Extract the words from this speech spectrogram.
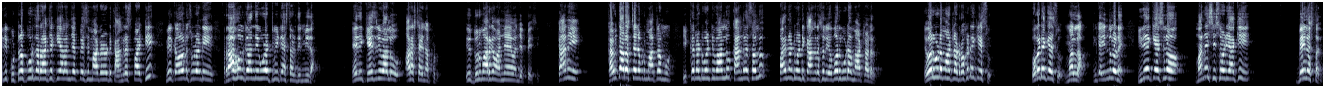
ఇది కుట్రపూరిత రాజకీయాలని చెప్పేసి మాట్లాడే కాంగ్రెస్ పార్టీ. మీరు కావాలంటే చూడండి రాహుల్ గాంధీ కూడా ట్వీట్ వేస్తాడు దీని మీద. ఏది? కేజ్రీవాల్ అరెస్ట్ అయినప్పుడు. ఇది దుర్మార్గం అన్యాయం అని చెప్పేసి. కానీ కవిత అరెస్ట్ అయినప్పుడు మాత్రం ఇక్కడటువంటి వాళ్ళు కాంగ్రెస్ వాళ్ళు పైనటువంటి కాంగ్రెస్ వాళ్ళు ఎవరు కూడా మాట్లాడరు. ఎవరు కూడా మాట్లాడరు. ఒకటే కేసు. ఒకటే కేసు మళ్ళా. ఇంకా ఇందులోనే. ఇదే కేసులో మనీష్ సిసోడియాకి బెయిల్ వస్తుంది.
